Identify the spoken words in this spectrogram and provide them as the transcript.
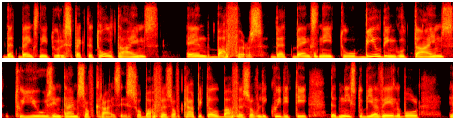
that banks need to respect at all times and buffers that banks need to build in good times to use in times of crisis. So buffers of capital, buffers of liquidity that needs to be available uh,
